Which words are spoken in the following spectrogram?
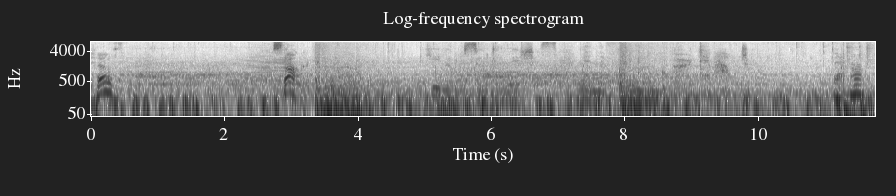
The hell? Stuck. He looked so delicious when the flame burned him out. The hell?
